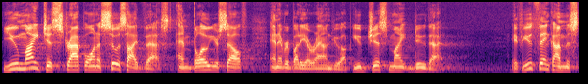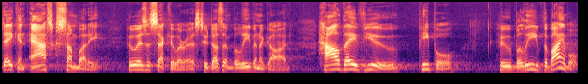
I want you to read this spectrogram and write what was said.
You might just strap on a suicide vest and blow yourself and everybody around you up. You just might do that. If you think I'm mistaken, ask somebody who is a secularist, who doesn't believe in a God, how they view people who believe the Bible,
